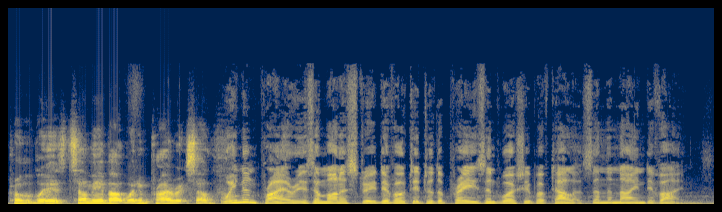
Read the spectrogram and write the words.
Probably is. Tell me about Weynon Prior itself. Weynon Priory is a monastery devoted to the praise and worship of Talos and the Nine Divines.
